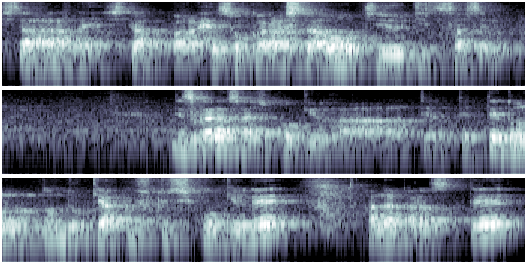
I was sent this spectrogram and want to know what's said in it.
下腹ね。下っ腹。へそから下を充実させる。ですから最初呼吸はーってやってってどんどんどんどん逆腹式呼吸で鼻から吸って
